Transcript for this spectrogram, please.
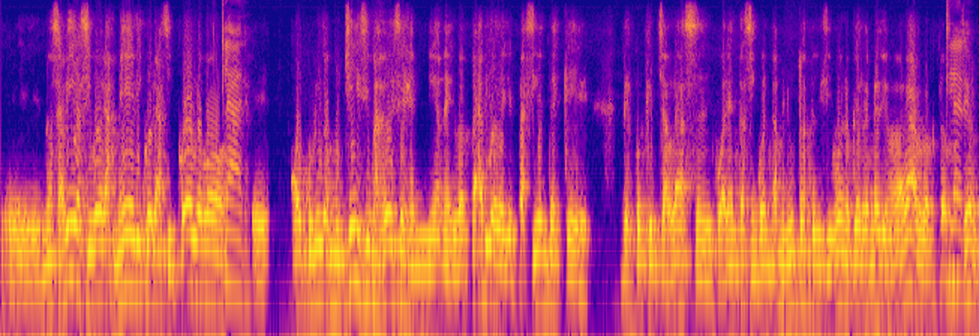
eh, no sabía si vos eras médico, eras psicólogo. Claro. Eh, ha ocurrido muchísimas veces en mi anecdotario de pacientes que después que charlas 40, 50 minutos, te dices, bueno, ¿qué remedio me va a dar, doctor? Claro.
